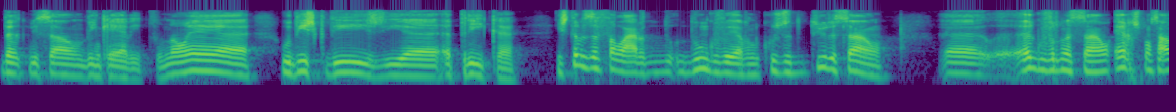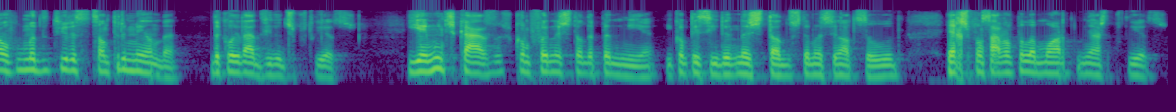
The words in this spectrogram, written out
da comissão de inquérito, não é a, o diz que diz e a, a trica. Estamos a falar de, de um governo cuja deterioração, uh, a governação é responsável por uma deterioração tremenda da qualidade de vida dos portugueses. E em muitos casos, como foi na gestão da pandemia e como tem sido na gestão do Sistema Nacional de Saúde, é responsável pela morte de milhares de portugueses.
